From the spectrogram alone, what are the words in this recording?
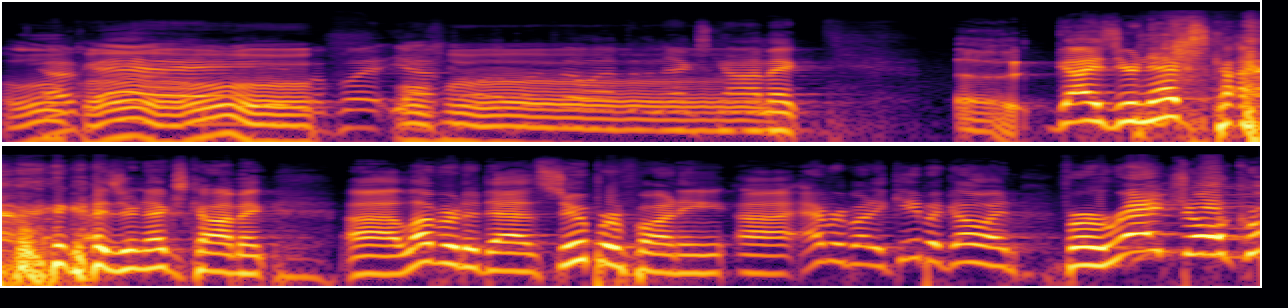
Okay. We'll put, yeah, we'll put Phil after the next comic. guys, your next co- guys, your next comic. Uh, love her to death. Super funny. Uh, everybody, keep it going for Rachel Crow.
